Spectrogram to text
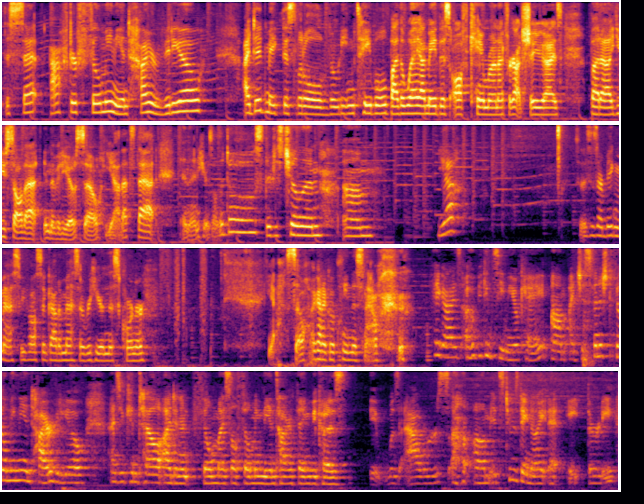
The set after filming the entire video. I did make this little voting table, by the way. I made this off camera and I forgot to show you guys, but uh, you saw that in the video. So yeah, that's that. And then here's all the dolls. They're just chilling. Um, yeah. So this is our big mess. We've also got a mess over here in this corner. Yeah, so I gotta go clean this now. Hey guys, I hope you can see me okay. Um, I just finished filming the entire video. As you can tell, I didn't film myself filming the entire thing because it was hours. Um, it's Tuesday night at 8.30.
